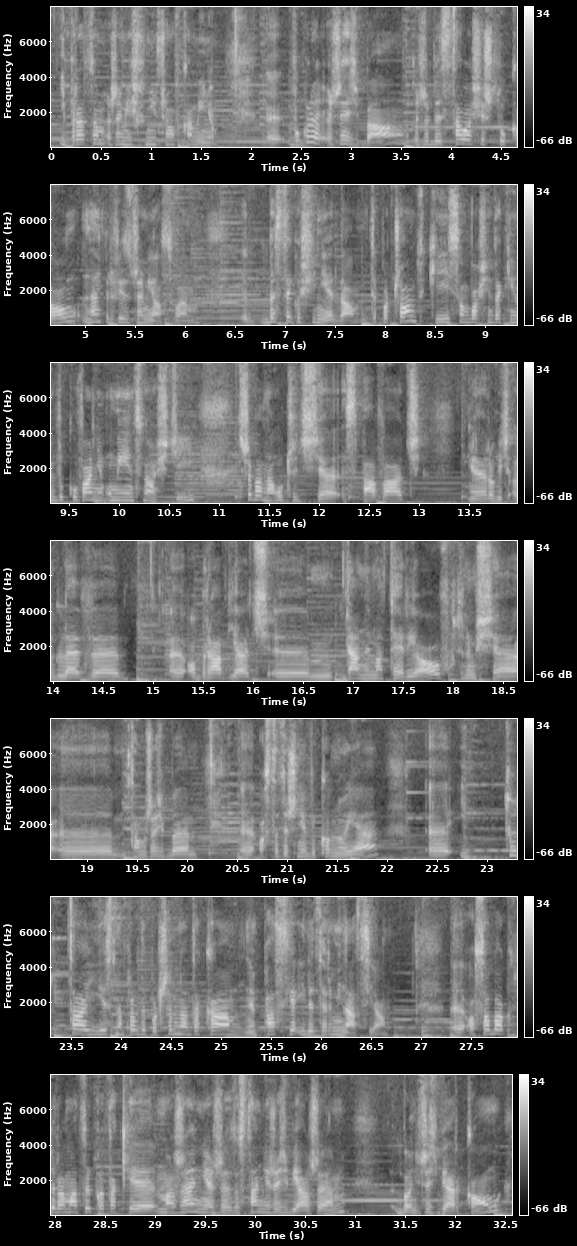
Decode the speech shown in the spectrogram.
i pracą rzemieślniczą w kamieniu. E, W ogóle rzeźba, żeby stała się sztuką, najpierw jest rzemiosłem. E, Bez tego się nie da. Te początki są właśnie takim wykuwaniem umiejętności. Trzeba nauczyć się spawać, e, robić odlewy, obrabiać dany materiał, w którym się tą rzeźbę ostatecznie wykonuje. I tutaj jest naprawdę potrzebna taka pasja i determinacja. E, Osoba, która ma tylko takie marzenie, że zostanie rzeźbiarzem bądź rzeźbiarką,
